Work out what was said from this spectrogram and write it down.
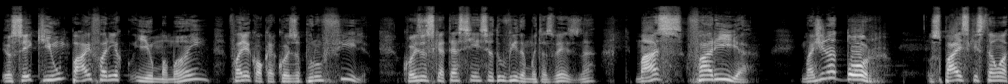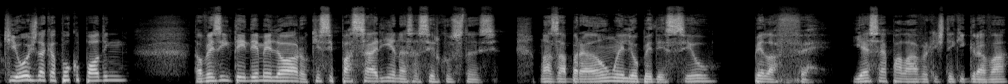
Eu sei que um pai faria e uma mãe faria qualquer coisa por um filho. Coisas que até a ciência duvida muitas vezes, né? Mas faria. Imagina a dor. Os pais que estão aqui hoje daqui a pouco podem talvez entender melhor o que se passaria nessa circunstância. Mas Abraão ele obedeceu pela fé. E essa é a palavra que a gente tem que gravar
